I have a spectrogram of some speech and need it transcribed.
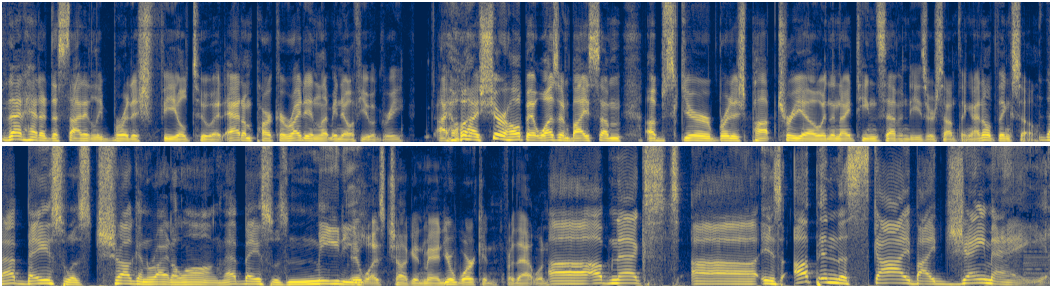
That had a decidedly British feel to it. Adam Parker, write in, let me know if you agree. I, I sure hope it wasn't by some obscure British pop trio in the 1970s or something. I don't think so. That bass was chugging right along. That bass was meaty. It was chugging, man. You're working for that one. Uh, up next uh, is Up in the Sky by Jamie.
